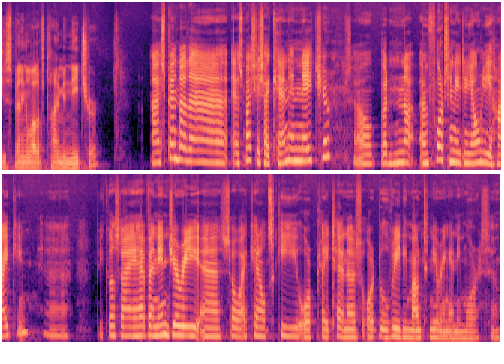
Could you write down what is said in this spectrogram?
you spending a lot of time in nature? I spend uh, as much as I can in nature. So, but not unfortunately only hiking uh, because I have an injury, uh, so I cannot ski or play tennis or do really mountaineering anymore. So,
